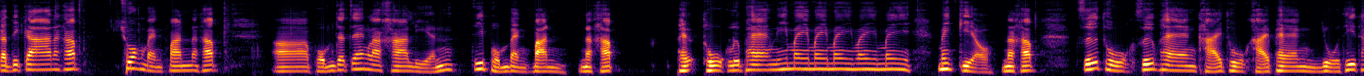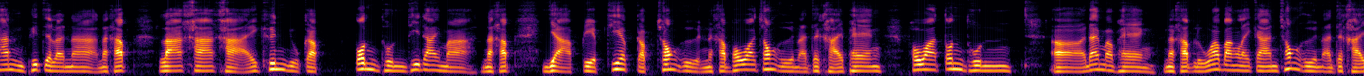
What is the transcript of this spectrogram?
กติกานะครับ ช่วงแบ่งปันนะครับผมจะแจ้งราคาเหรียญที่ผมแบ่งปันนะครับ ถูกหรือแพงนี้ไม่ไม่ไม่ไม่ไม่ไม่เกี่ยวนะครับ ซื้อถูกซื้อแพงขายถูกขายแพงอยู่ที่ท่านพิจารณานะครับ ราคาขายขึ้นอยู่กับต้นทุนที่ได้มานะครับ อย่าเปรียบเทียบกับช่องอื่นนะครับ เพราะว่าช่องอื่นอาจจะขายแพง เพราะว่าต้นทุนได้มาแพงนะครับ หรือว่าบางรายการช่องอื่นอาจจะขาย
